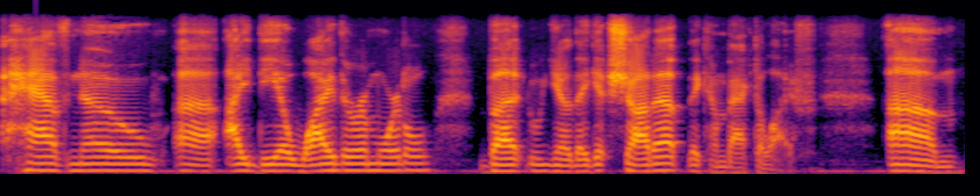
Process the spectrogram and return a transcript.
have no uh, idea why they're immortal, but, you know, they get shot up, they come back to life. Um,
